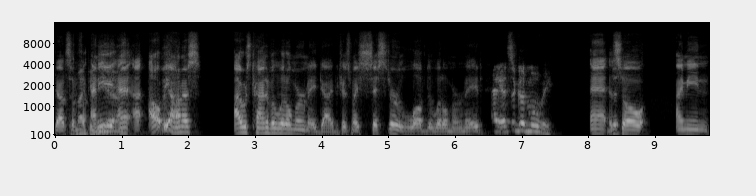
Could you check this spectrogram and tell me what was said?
Got some. might be And, he, the, uh, and I, I'll be honest, I was kind of a Little Mermaid guy because my sister loved the Little Mermaid, Hey, it's a good movie. and The- so I mean,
